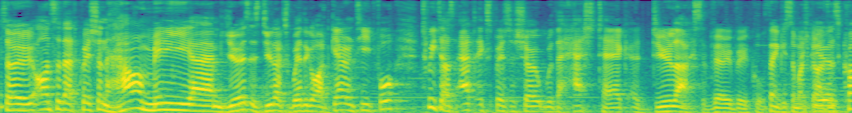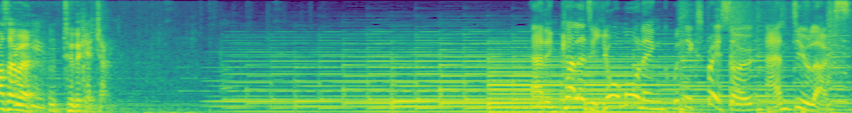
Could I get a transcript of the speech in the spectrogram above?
so answer that question. How many um, years is Dulux WeatherGuard guaranteed for? Tweet us at Expresso Show with the hashtag Dulux. Very, very cool. Thank you so much, guys. you. Let's cross over to the kitchen. Adding colour to your morning with Expresso and Dulux.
